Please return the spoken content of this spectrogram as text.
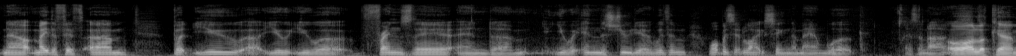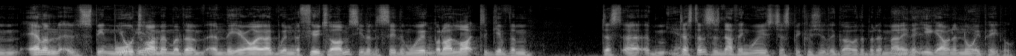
Mm. Now May the fifth. Um, but you uh, you you were friends there, and um, you were in the studio with him. What was it like seeing the man work as an artist? Oh, look, um, Alan uh, spent more time in with them in the. I went in a few times, you know, to see them work, but I like to give them just uh, um, Yeah. distance. There's nothing worse just because you're the guy with a bit of money that you go and annoy people.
